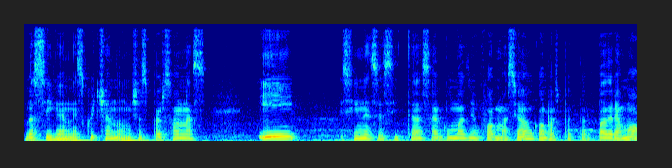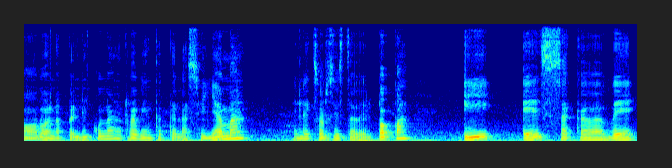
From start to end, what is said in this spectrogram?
lo sigan escuchando muchas personas. Y si necesitas algo más de información con respecto al Padre Amor o a la película, reviéntatela. Se llama El Exorcista del Papa y es sacada de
